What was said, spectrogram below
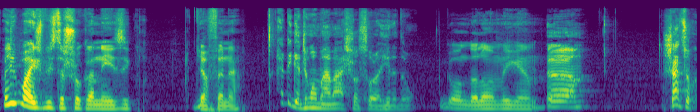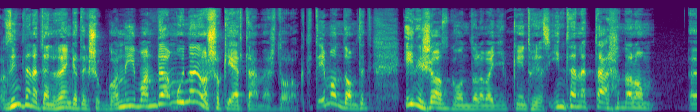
Mondjuk ma is biztos sokan nézik. Ja fene. Hát igen, csak ma már másról szól a híradó. Gondolom, igen. Ö, srácok, az interneten rengeteg sok ganné van, de amúgy nagyon sok értelmes dolog. Tehát én mondom, tehát én is azt gondolom egyébként, hogy az internet társadalom ö,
